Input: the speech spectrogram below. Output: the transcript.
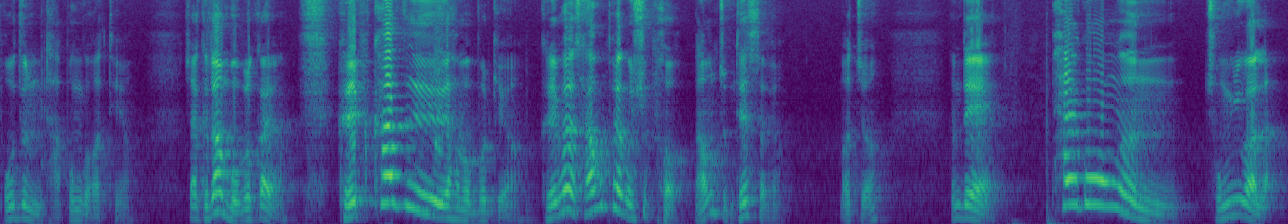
보드는 다 본 것 같아요 자, 그 다음 뭐 볼까요? 그래픽카드 한번 볼게요. 그래픽카드 4080 슈퍼. 나온 좀 됐어요. 맞죠? 근데 80은 종류가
